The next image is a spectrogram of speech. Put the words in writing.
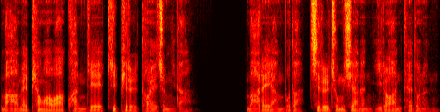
마음의 평화와 관계의 깊이를 더해줍니다. 말의 양보다 질을 중시하는 이러한 태도는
